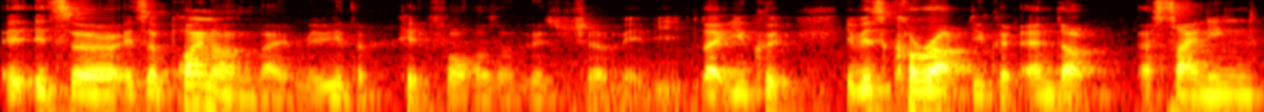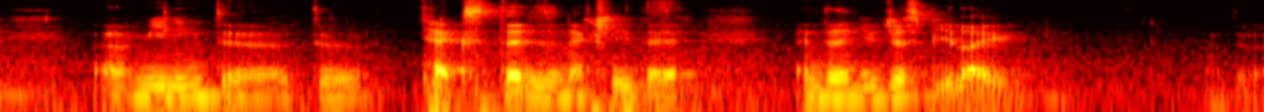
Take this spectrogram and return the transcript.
it, it's a it's a point on like maybe the pitfalls of literature. Maybe like you could if it's corrupt, you could end up assigning uh, meaning to to text that isn't actually there, and then you just be like, I don't know.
